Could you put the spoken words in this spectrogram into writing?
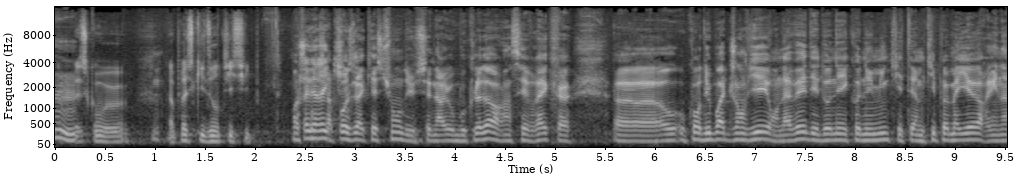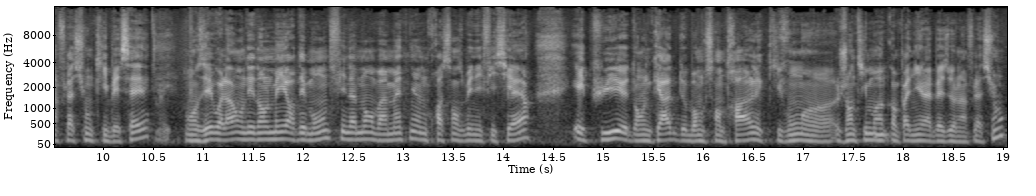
Mhm. D'après ce qu'on- D'après ce qu'ils anticipent. Moi, je trouve que ça pose la question du scénario boucle d'or. hein. C'est vrai que euh, au cours du mois de janvier, on avait des données économiques qui étaient un petit peu meilleures et une inflation qui baissait. Oui. On se disait voilà, on est dans le meilleur des mondes. Finalement, on va maintenir une croissance bénéficiaire. Et puis, euh, dans le cadre de banques centrales qui vont euh, gentiment accompagner la baisse de l'inflation.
